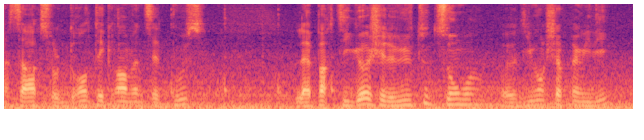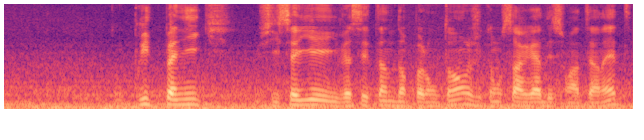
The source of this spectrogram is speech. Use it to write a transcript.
À savoir que sur le grand écran 27 pouces, la partie gauche est devenue toute sombre euh, dimanche après-midi. Donc pris de panique, je me suis dit ça y est, il va s'éteindre dans pas longtemps. J'ai commencé à regarder sur internet.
